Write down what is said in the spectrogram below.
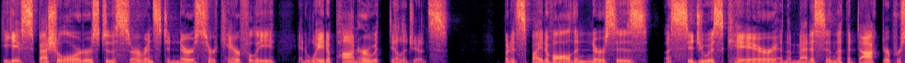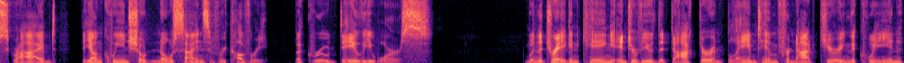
He gave special orders to the servants to nurse her carefully and wait upon her with diligence. But in spite of all the nurses' assiduous care and the medicine that the doctor prescribed, the young queen showed no signs of recovery, but grew daily worse. When the Dragon King interviewed the doctor and blamed him for not curing the queen,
